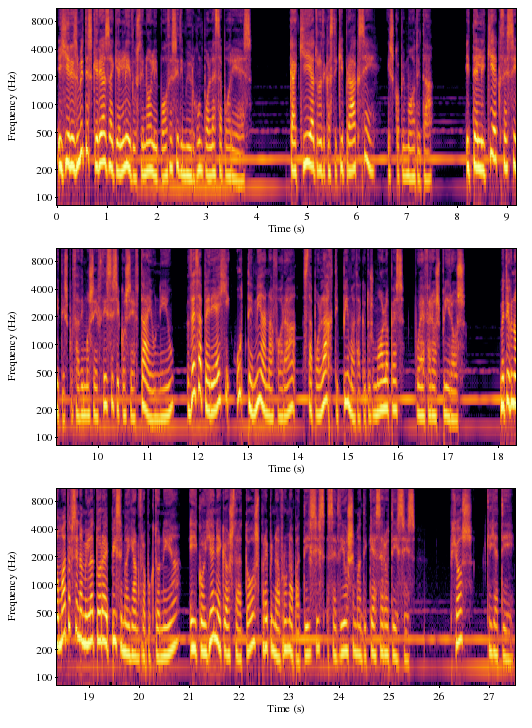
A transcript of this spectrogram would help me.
Οι χειρισμοί της κυρίας Ζαγγελίδου στην όλη υπόθεση δημιουργούν πολλές απορίες. Κακή ιατροδικαστική πράξη, η σκοπιμότητα. Η τελική έκθεσή της που θα δημοσιευθεί στις 27 Ιουνίου δεν θα περιέχει ούτε μία αναφορά στα πολλά χτυπήματα και τους μόλοπες που έφερε ο Σπύρος. Με τη γνωμάτευση να μιλά τώρα επίσημα για ανθρωποκτονία, η οικογένεια και ο στρατός πρέπει να βρουν απαντήσεις σε δύο σημαντικές ερωτήσεις. Ποιος και γιατί.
